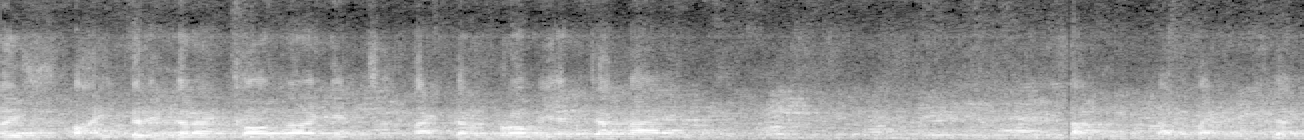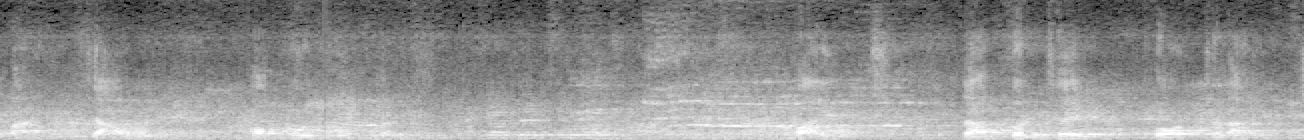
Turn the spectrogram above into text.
Thailand, an English fighter in the right corner against a fighter from Vietnam. ตัดตัดไปดันมาเจ้าพอคุณ Fight number 10 for tonight.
